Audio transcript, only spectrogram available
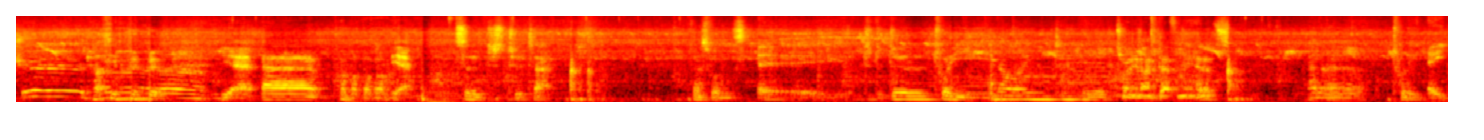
Shoot yeah. Uh, bum, bum, bum, bum, yeah. So just two attacks. First one's a du- du- du- 29 to hit 29 definitely hits. and a 28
